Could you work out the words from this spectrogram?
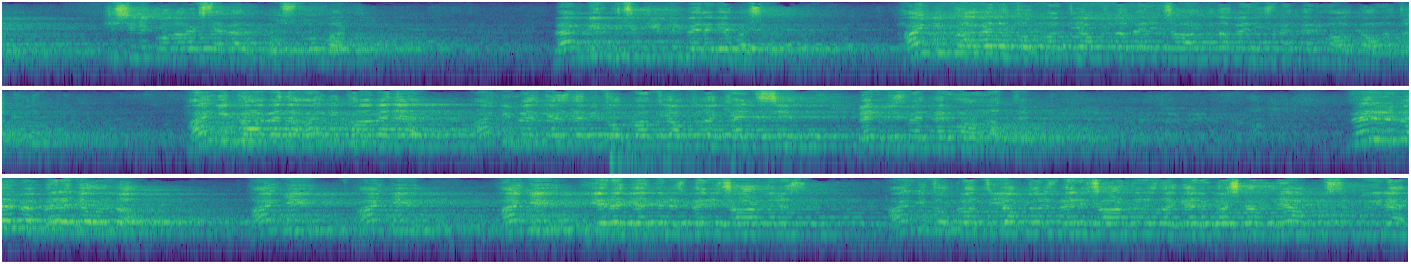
Kişilik olarak severim, dostluğum vardır. Ben bir buçuk yıldır belediye başkanıyım. Hangi kahvede toplantı yaptı da beni çağırdı da ben hizmetlerimi halka anlatabildim? Hangi kahvede, hangi kahvede, hangi merkezde bir toplantı yaptı da kendisi benim hizmetlerimi anlattı? Veririm vermem, belediye orada. Hangi, hangi, hangi yere geldiniz, çağırdınız? Hangi toplantıyı yaptınız, beni çağırdınız da gelin başkanım ne yapmışsın bu ile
